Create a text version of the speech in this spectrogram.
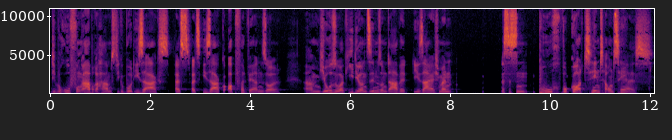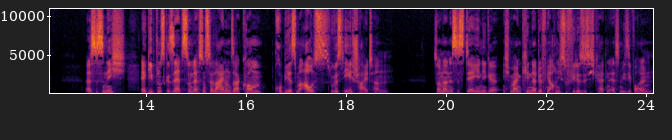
die Berufung Abrahams, die Geburt Isaaks, als, als Isaak geopfert werden soll. Ähm, Josua, Gideon, Simson, David, Jesaja, ich meine, das ist ein Buch, wo Gott hinter uns her ist. Es ist nicht, er gibt uns Gesetz und lässt uns allein und sagt, komm, probier's mal aus, du wirst eh scheitern sondern es ist derjenige, ich meine, Kinder dürfen ja auch nicht so viele Süßigkeiten essen, wie sie wollen.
